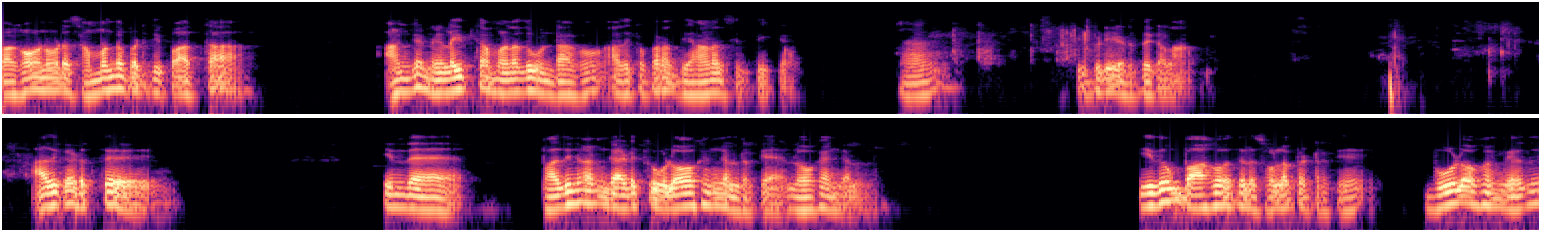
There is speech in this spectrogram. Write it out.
பகவானோட சம்மந்தப்படுத்தி பார்த்தா, அங்கே நிலைத்த மனது உண்டாகும். அதுக்கப்புறம் தியானம் சித்திக்கும். இப்படி எடுத்துக்கலாம். அதுக்கடுத்து இந்த 14 அடுக்கு உலோகங்கள் இருக்க, லோகங்கள். இதுவும் பாகவத்தில் சொல்லப்பட்டிருக்கு. பூலோகம்ங்கிறது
